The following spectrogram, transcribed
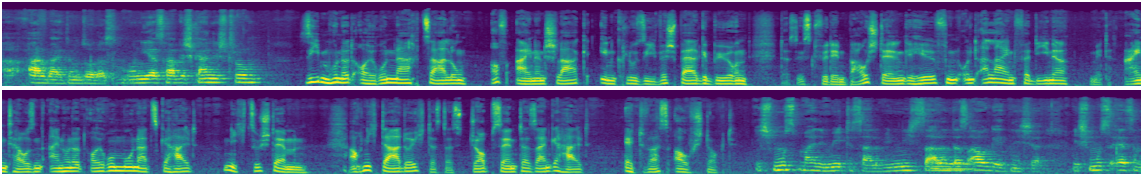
äh, arbeiten und sowas. Und jetzt habe ich keinen Strom. 700 Euro Nachzahlung auf einen Schlag inklusive Sperrgebühren. Das ist für den Baustellengehilfen und Alleinverdiener mit 1100 Euro Monatsgehalt nicht zu stemmen. Auch nicht dadurch, dass das Jobcenter sein Gehalt etwas aufstockt. Ich muss meine Miete zahlen. Wenn ich nicht zahle, das auch geht nicht. Ich muss essen,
